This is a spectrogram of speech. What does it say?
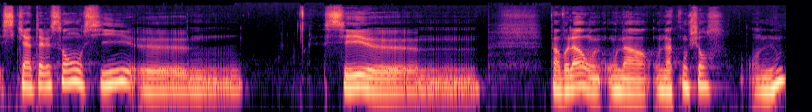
ce qui est intéressant aussi euh, c'est enfin voilà on, on, a on a confiance en nous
